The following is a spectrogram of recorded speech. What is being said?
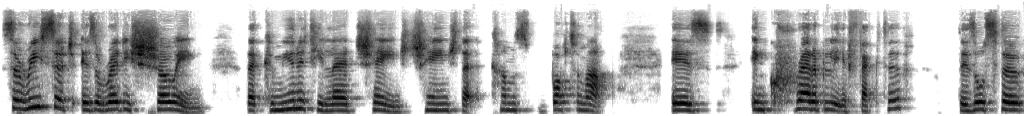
So, research is already showing that community led change, change that comes bottom up, is incredibly effective. There's also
